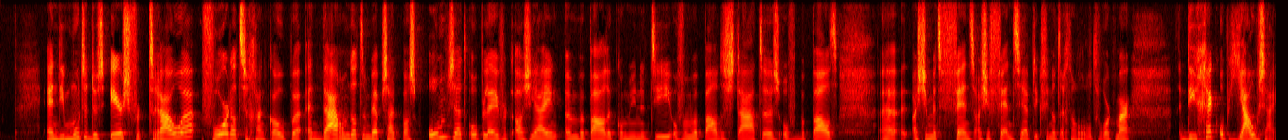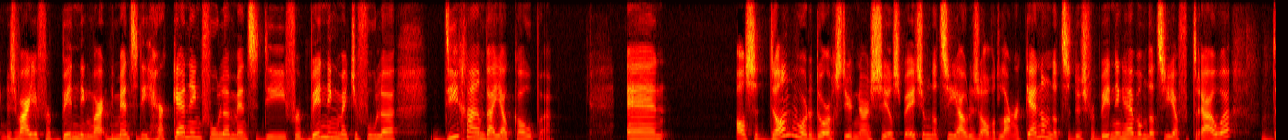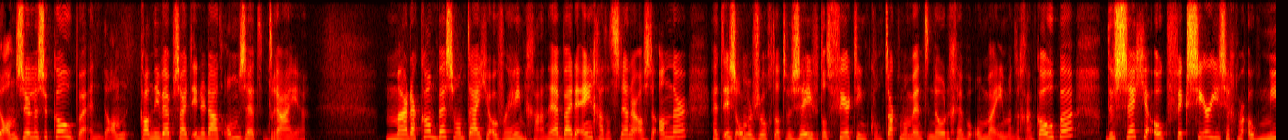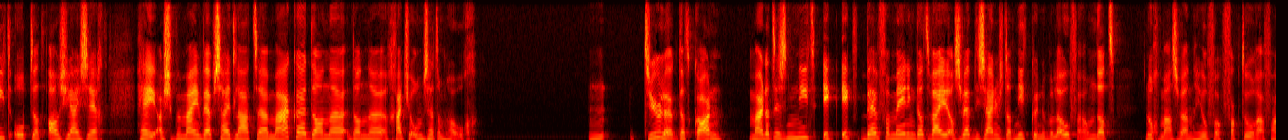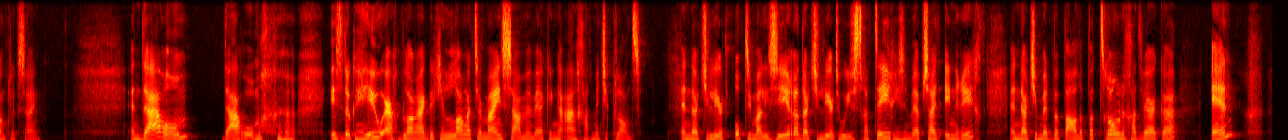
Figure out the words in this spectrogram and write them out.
En die moeten dus eerst vertrouwen voordat ze gaan kopen. En daarom dat een website pas omzet oplevert als jij een bepaalde community of een bepaalde status of een bepaald. Uh, als je met fans, als je fans hebt, ik vind dat echt een rotwoord, maar die gek op jou zijn. Dus waar je verbinding, waar die mensen die herkenning voelen, mensen die verbinding met je voelen, die gaan bij jou kopen. En als ze dan worden doorgestuurd naar een sales page, omdat ze jou dus al wat langer kennen, omdat ze dus verbinding hebben, omdat ze jou vertrouwen, dan zullen ze kopen. En dan kan die website inderdaad omzet draaien. Maar daar kan best wel een tijdje overheen gaan. Hè? Bij de een gaat dat sneller als de ander. Het is onderzocht dat we 7 tot 14 contactmomenten nodig hebben om bij iemand te gaan kopen. Dus zet je ook, fixeer je zeg maar ook niet op dat als jij zegt: hey, als je bij mij een website laat uh, maken, dan, uh, dan uh, gaat je omzet omhoog. Tuurlijk, dat kan. Maar dat is niet. Ik, ik ben van mening dat wij als webdesigners dat niet kunnen beloven. Omdat, nogmaals, we aan heel veel factoren afhankelijk zijn. En daarom Daarom is het ook heel erg belangrijk dat je lange termijn samenwerkingen aangaat met je klant. En dat je leert optimaliseren, dat je leert hoe je strategisch een website inricht en dat je met bepaalde patronen gaat werken. En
